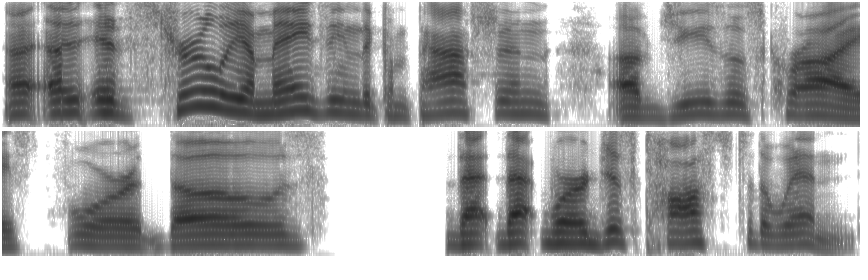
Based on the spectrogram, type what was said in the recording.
Uh, uh, it's truly amazing the compassion of Jesus Christ for those that that were just tossed to the wind,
